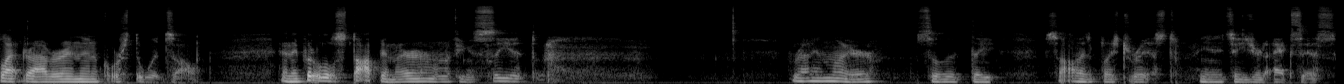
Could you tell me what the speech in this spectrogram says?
flat driver, and then of course the wood saw. And they put a little stop in there, I don't know if you can see it, right in there, so that the saw has a place to rest, and it's easier to access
